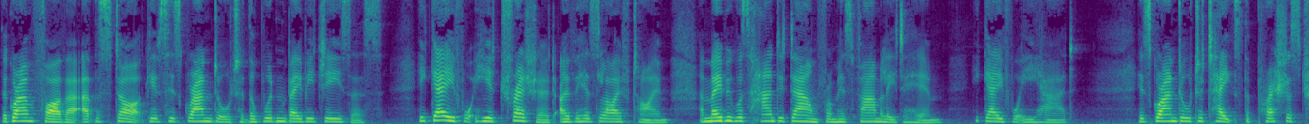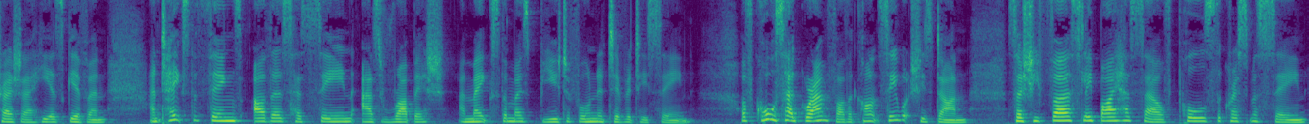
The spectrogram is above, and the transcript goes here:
The grandfather at the start gives his granddaughter the wooden baby Jesus. He gave what he had treasured over his lifetime and maybe was handed down from his family to him. He gave what he had. His granddaughter takes the precious treasure he has given and takes the things others have seen as rubbish and makes the most beautiful nativity scene. Of course, her grandfather can't see what she's done, so she firstly by herself pulls the Christmas scene,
